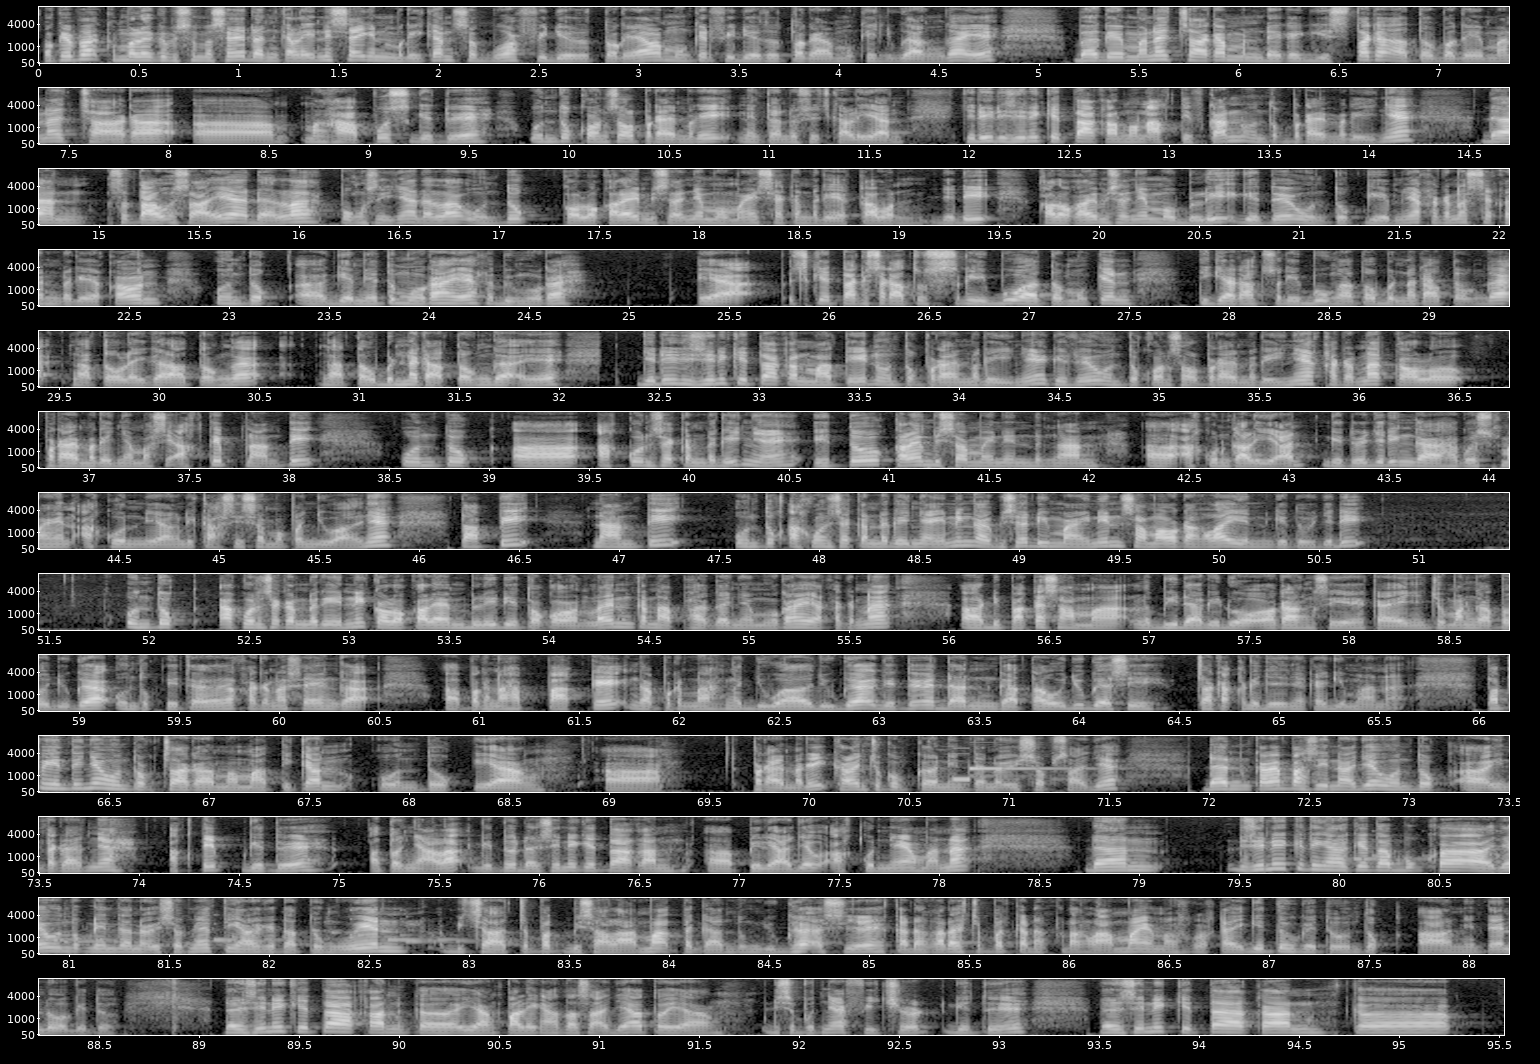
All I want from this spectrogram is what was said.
Oke Pak, kembali lagi bersama saya dan kali ini saya ingin memberikan sebuah video tutorial, mungkin video tutorial mungkin juga enggak ya, bagaimana cara menderegister atau bagaimana cara uh, menghapus gitu ya untuk konsol primary Nintendo Switch kalian. Jadi di sini kita akan nonaktifkan untuk primary-nya dan setahu saya adalah fungsinya adalah untuk kalau kalian misalnya mau main secondary account. Jadi kalau kalian misalnya mau beli gitu ya untuk gamenya karena secondary account untuk uh, gamenya itu murah ya, lebih murah ya sekitar 100 ribu atau mungkin 300 ribu nggak tahu benar atau enggak nggak tahu legal atau enggak nggak tahu benar atau enggak ya. Jadi di sini kita akan matiin untuk primary-nya gitu ya untuk konsol primary-nya karena kalau primary-nya masih aktif nanti untuk uh, akun secondary-nya itu kalian bisa mainin dengan uh, akun kalian gitu ya. Jadi nggak harus main akun yang dikasih sama penjualnya tapi nanti untuk akun secondary-nya ini nggak bisa dimainin sama orang lain gitu. Jadi untuk akun secondary ini kalau kalian beli di toko online kenapa harganya murah? Ya karena uh, dipakai sama lebih dari dua orang sih ya kayaknya. Cuman nggak tahu juga untuk detailnya karena saya nggak uh, pernah pakai nggak pernah ngejual juga gitu ya dan nggak tahu juga sih cara kerjanya kayak gimana. Tapi intinya untuk cara mematikan untuk yang uh, primary kalian cukup ke Nintendo eShop saja dan kalian pastiin aja untuk uh, internetnya aktif gitu ya atau nyala gitu. Dan sini kita akan uh, pilih aja akunnya yang mana. Dan di sini tinggal kita buka aja untuk Nintendo eShopnya tinggal kita tungguin. Bisa cepat bisa lama tergantung juga sih ya. Kadang-kadang cepat kadang-kadang lama emang suka kayak gitu gitu untuk uh, Nintendo gitu. Dari sini kita akan ke yang paling atas aja atau yang disebutnya featured gitu ya. Dari sini kita akan ke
